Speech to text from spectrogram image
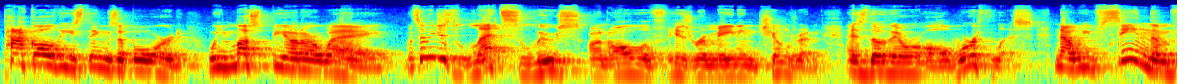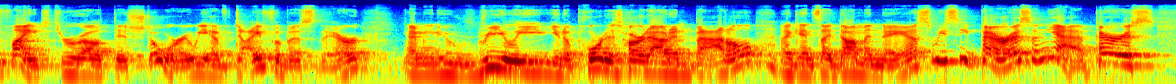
Pack all these things aboard. We must be on our way. And so he just lets loose on all of his remaining children, as though they were all worthless. Now, we've seen them fight throughout this story. We have Deiphobus there, I mean, who really, you know, poured his heart out in battle against Idomeneus. We see Paris, and yeah, Paris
